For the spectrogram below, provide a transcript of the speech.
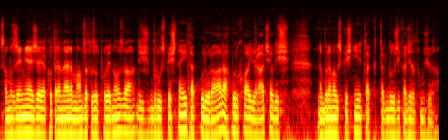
samozřejmě, že jako trenér mám za to zodpovědnost a když budu úspěšný, tak budu rád a budu chválit hráče a když nebudeme úspěšní, tak, tak budu říkat, že za to můžu já.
